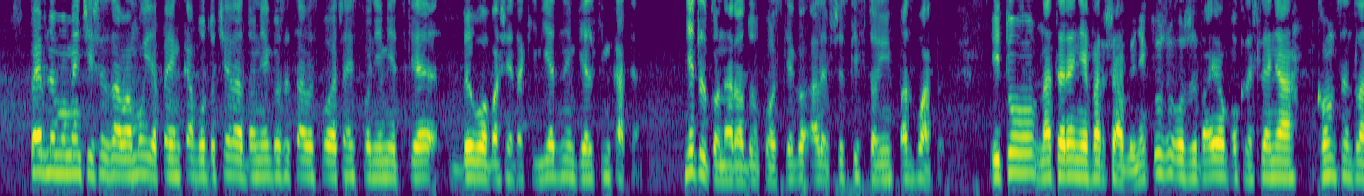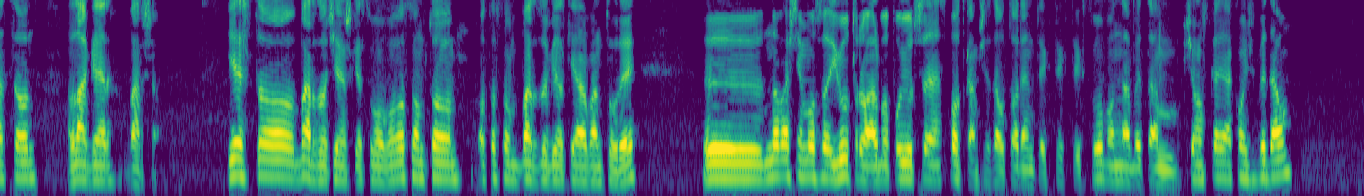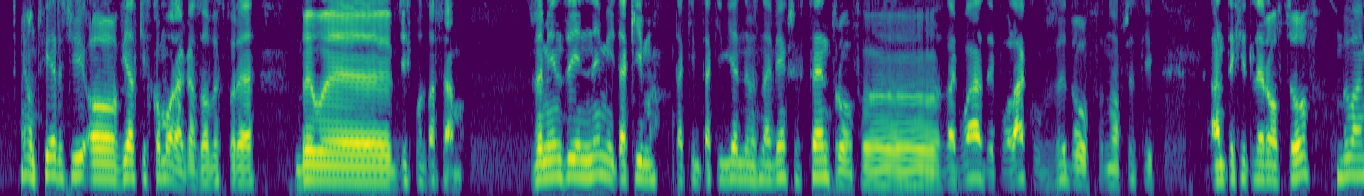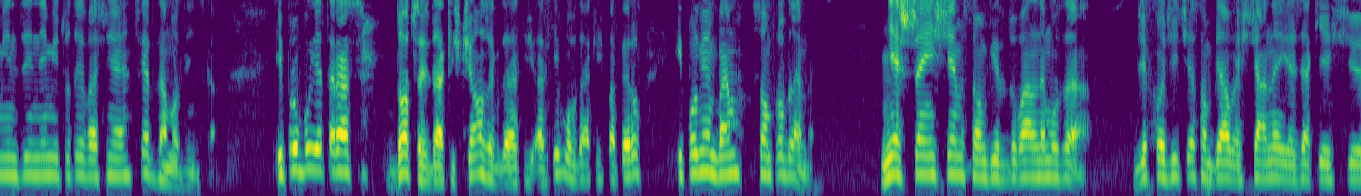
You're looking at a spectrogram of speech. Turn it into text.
w pewnym momencie się załamuje, pęka, bo dociera do niego, że całe społeczeństwo niemieckie było właśnie takim jednym wielkim katem. Nie tylko narodu polskiego, ale wszystkich, kto im wpadł w łapy. I tu na terenie Warszawy niektórzy używają określenia Konzentracjon Lager Warszaw. Jest to bardzo ciężkie słowo, są to, oto są bardzo wielkie awantury. Yy, No właśnie może jutro albo pojutrze spotkam się z autorem tych, tych, tych słów, on nawet tam książkę jakąś wydał. I on twierdzi o wielkich komorach gazowych, które były gdzieś pod Warszawą. Że między innymi takim, takim, takim jednym z największych centrów yy, zagłady Polaków, Żydów, no wszystkich antyhitlerowców była między innymi tutaj właśnie twierdza modlińska. I próbuję teraz dotrzeć do jakichś książek, do jakichś archiwów, do jakichś papierów i powiem Wam, są problemy. Nieszczęściem są wirtualne muzea, gdzie wchodzicie, są białe ściany, jest jakieś e,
